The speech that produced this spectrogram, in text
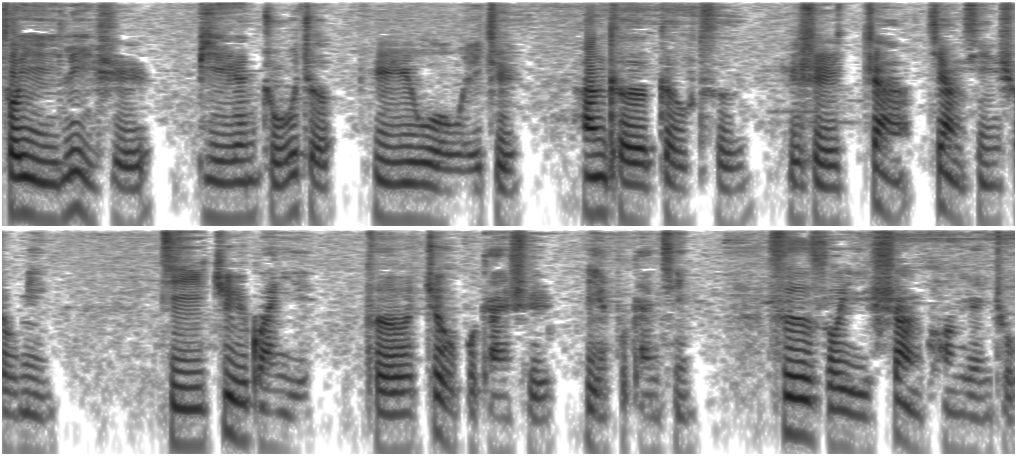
所以立时，彼人主者，与我为之，安可苟辞？于是战将心受命，即居官也，则昼不敢食，夜不敢寝。斯所以上匡人主，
